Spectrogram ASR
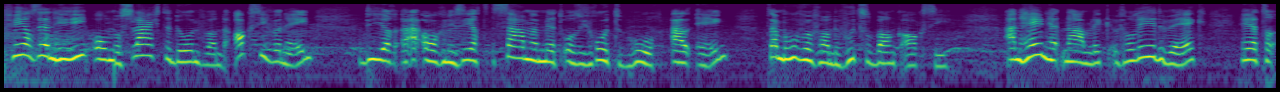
Veel zin hier om verslag te doen van de actie van Hein, die er eh, organiseert samen met onze grote broer L1 ten behoeve van de voedselbankactie. En Hein heeft namelijk verleden week heeft er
